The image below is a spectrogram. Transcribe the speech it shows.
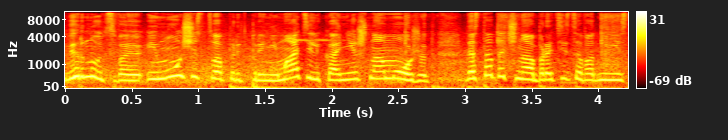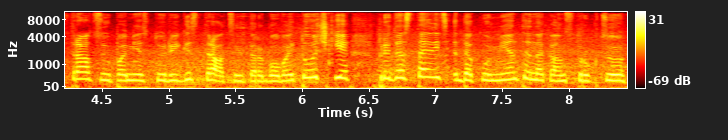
Вернуть свое имущество предприниматель, конечно, может. Достаточно обратиться в администрацию по месту регистрации торговой точки, предоставить документы на конструкцию.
